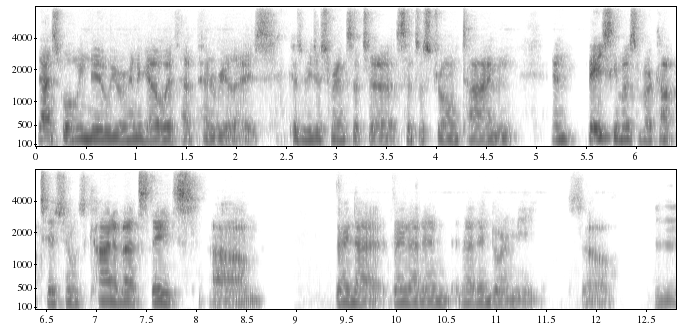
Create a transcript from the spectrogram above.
that's what we knew we were going to go with at Penn Relays because we just ran such a such a strong time and and basically most of our competition was kind of at states um, during that during that in, that indoor meet. So. Mm-hmm.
